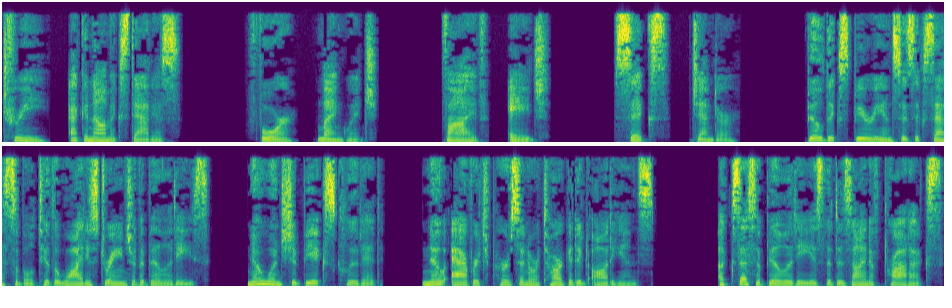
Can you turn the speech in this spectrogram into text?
3. Economic status. 4. Language. 5. Age. 6. Gender. Build experiences accessible to the widest range of abilities. No one should be excluded. No average person or targeted audience. Accessibility is the design of products,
